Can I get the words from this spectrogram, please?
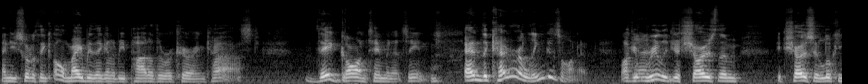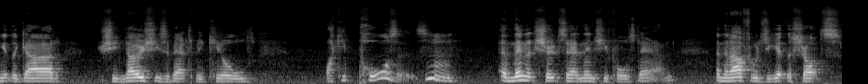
and you sort of think, oh, maybe they're going to be part of the recurring cast, they're gone 10 minutes in. and the camera lingers on it. Like, Yeah. it really just shows them, it shows her looking at the guard, she knows she's about to be killed. Like, it pauses. Hmm. And then it shoots out, and then she falls down. And then afterwards, you get the shots,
